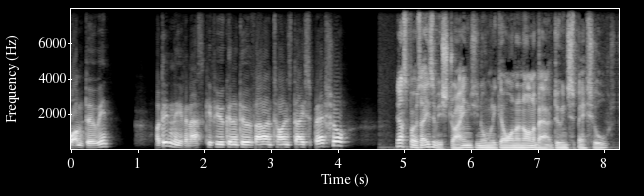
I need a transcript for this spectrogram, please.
what I'm doing? I didn't even ask if you were going to do a Valentine's Day special. Yeah, I suppose that is a bit strange. You normally go on and on about doing specials.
